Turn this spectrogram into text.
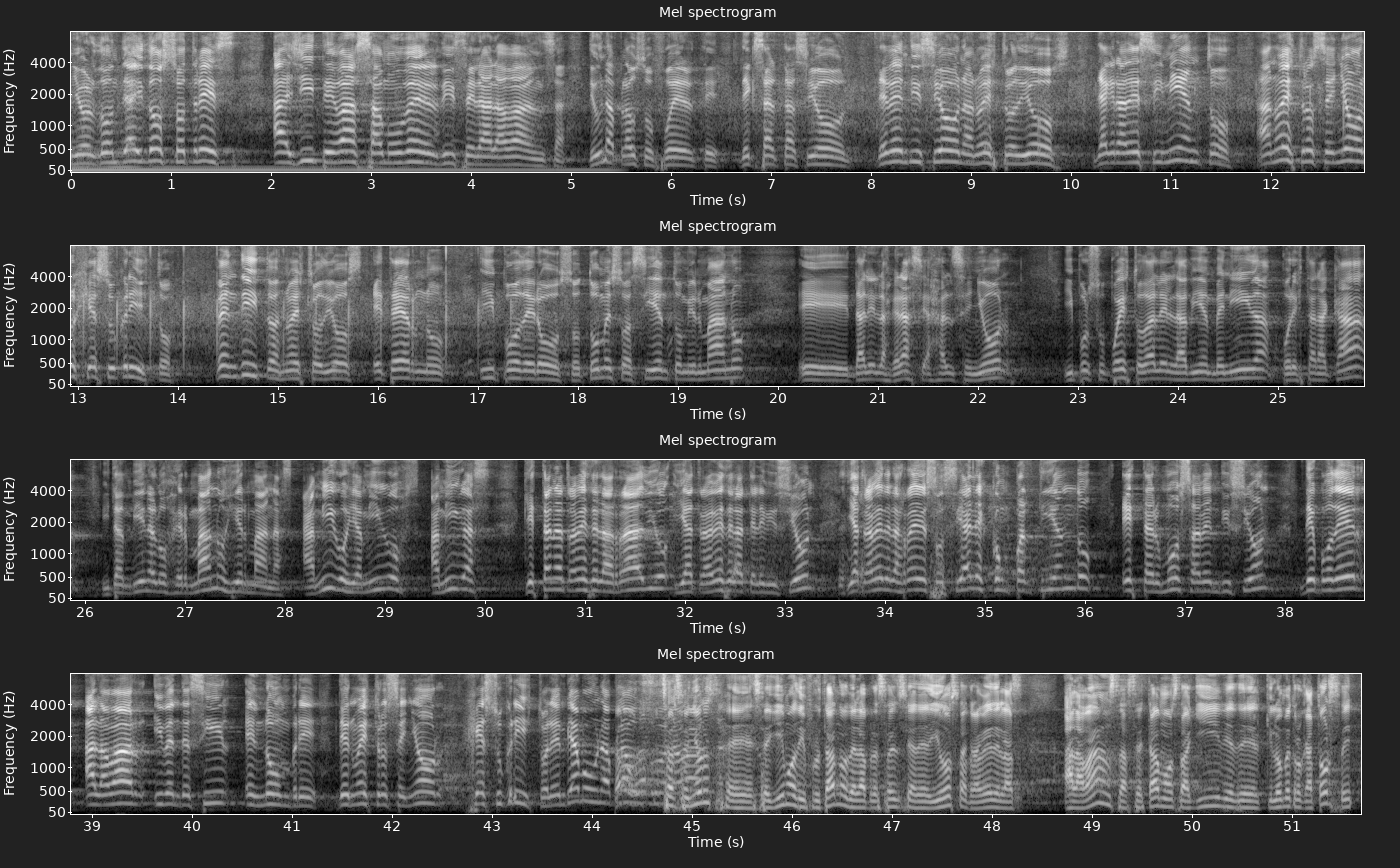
Señor. Donde hay dos o tres, allí te vas a mover, dice la alabanza. De un aplauso fuerte, de exaltación, de bendición a nuestro Dios, de agradecimiento a nuestro Señor Jesucristo. Bendito es nuestro Dios eterno y poderoso. Tome su asiento, mi hermano. Eh, dale las gracias al Señor y por supuesto dale la bienvenida por estar acá y también a los hermanos y hermanas, amigos y amigos, amigas que están a través de la radio y a través de la televisión y a través de las redes sociales compartiendo esta hermosa bendición de poder alabar y bendecir el nombre de nuestro Señor Jesucristo. Le enviamos un aplauso. Gracias Señor, eh, seguimos disfrutando de la presencia de Dios a través de las alabanzas. Estamos aquí desde el kilómetro 14,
